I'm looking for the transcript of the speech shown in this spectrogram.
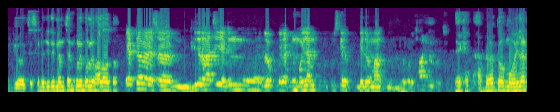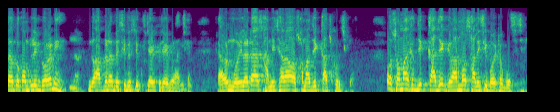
ভিডিও হয়েছে সেটা যদি মেনশন করে বললে ভালো হতো। একটা ভিডিও দেখাচ্ছি একজন লোক একজন মহিলা পুলিশকে করেছে। দেখেন আপনারা তো মহিলাটাও তো কমপ্লেন করেনি না। কিন্তু আপনারা বেশি বেশি খুঁজাই খুঁজাই বেড়াচ্ছেন। কারণ মহিলাটা স্বামী ছাড়া অসামাজিক কাজ করেছিল। অসামাজিক কাজে গ্রাম্য সালিসি বৈঠক বসেছিল।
